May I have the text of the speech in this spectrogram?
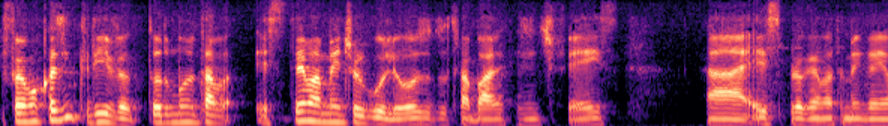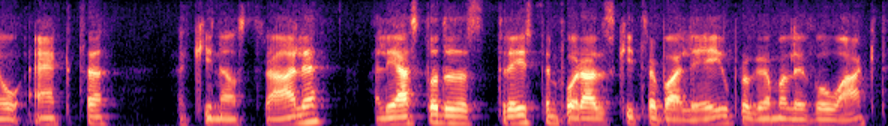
e foi uma coisa incrível. Todo mundo estava extremamente orgulhoso do trabalho que a gente fez. Uh, esse programa também ganhou ACTA aqui na Austrália. Aliás, todas as três temporadas que trabalhei, o programa levou o ACTA.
